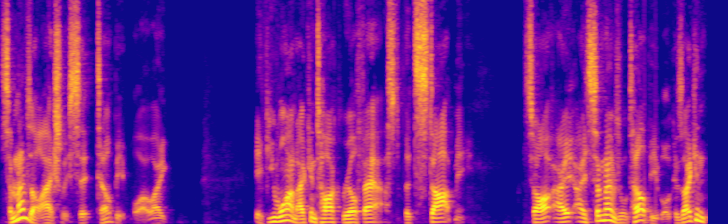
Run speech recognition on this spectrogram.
Sometimes I'll actually sit, tell people, I like, if you want, I can talk real fast, but stop me. So I, I sometimes will tell people because I can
